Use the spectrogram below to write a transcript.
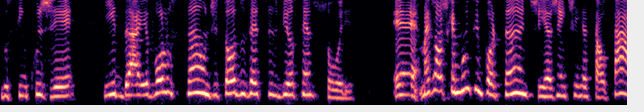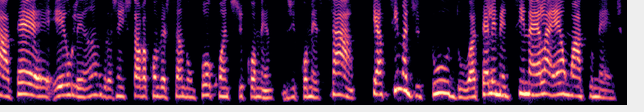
do 5G e da evolução de todos esses biosensores. É, mas eu acho que é muito importante a gente ressaltar, até eu, Leandro, a gente estava conversando um pouco antes de, come de começar, que acima de tudo, a telemedicina ela é um ato médico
